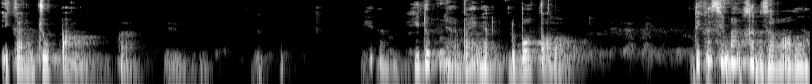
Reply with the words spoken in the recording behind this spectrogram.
Ikan cupang. Hidupnya bayangkan di botol. Dikasih makan sama Allah.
